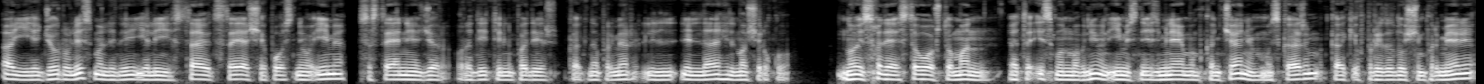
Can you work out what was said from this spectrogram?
Ай яджуру лисма лиды яли ставит стоящее после него имя в состоянии джар, родительный падеж, как, например, лилляхи машрику. Но исходя из того, что ман – это исмун мабниун, имя с неизменяемым окончанием, мы скажем, как и в предыдущем примере,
